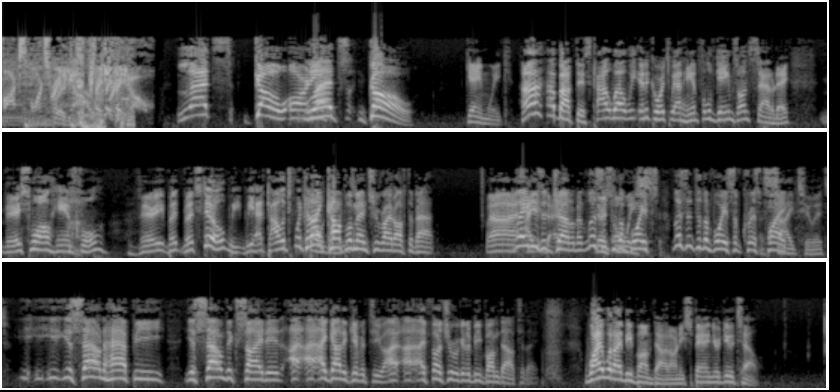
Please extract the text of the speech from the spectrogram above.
Fox Sports Radio. Radio. Let's go, Arnie. Let's go. Game week. Huh? How about this? Kyle, well, we, and of course, we had a handful of games on Saturday. Very small handful. Very, but, but still, we, we had college football Can I games. compliment you right off the bat? Uh, Ladies I- and gentlemen, listen to the voice. Listen to the voice of Chris a Plank. side to it. Y- y- you sound happy. You sound excited. I, I, I got to give it to you. I, I, I thought you were going to be bummed out today. Why would I be bummed out, Arnie Spanier? Do tell.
